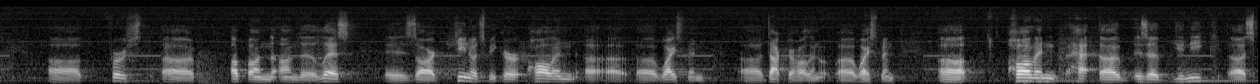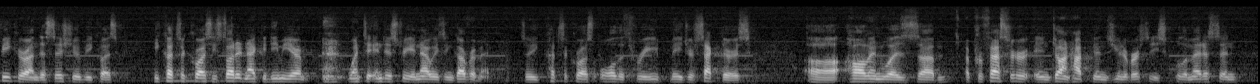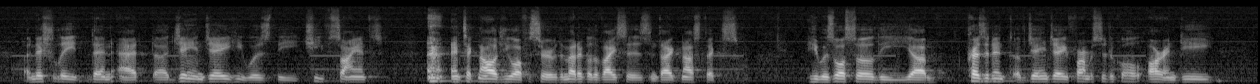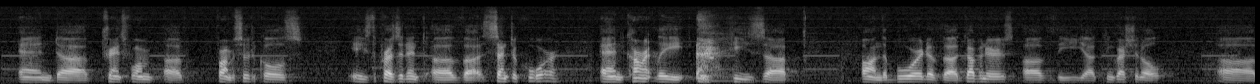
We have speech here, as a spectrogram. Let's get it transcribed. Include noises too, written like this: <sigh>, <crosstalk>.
Uh, first up on, on the list is our keynote speaker, Harlan Weisman, Dr. Harlan Weisman. Harlan uh, is a unique uh, speaker on this issue because he cuts across, he started in academia, <clears throat> went to industry, and now he's in government. So he cuts across all the three major sectors. Uh, Harlan was um, a professor in Johns Hopkins University School of Medicine initially, then at J&J uh, he was the chief science <clears throat> and technology officer of the medical devices and diagnostics. He was also the uh, president of J&J Pharmaceutical R&D and uh, Transform uh, Pharmaceuticals. He's the president of uh, and currently <clears throat> he's uh, on the board of uh, governors of the uh, Congressional uh,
